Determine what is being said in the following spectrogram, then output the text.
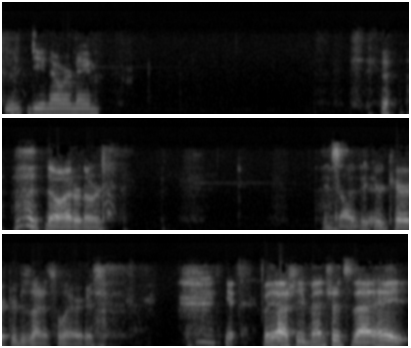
Do you, do you know her name? no, I don't know. Her. It's all I think good. character design is hilarious. Yeah. But yeah, she mentions that, hey,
